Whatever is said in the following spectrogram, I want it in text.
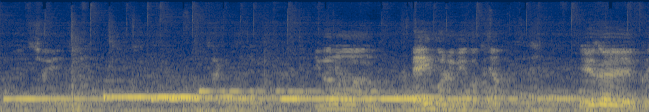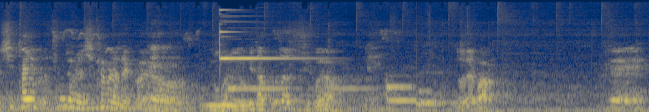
그래서 저희 이거는 메인 볼륨이거든요 얘를 그 C타입으로 충전을 시켜놔야 될 거예요. 이걸 여기다 꽂아주시고요. 네. 노래방. 네,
